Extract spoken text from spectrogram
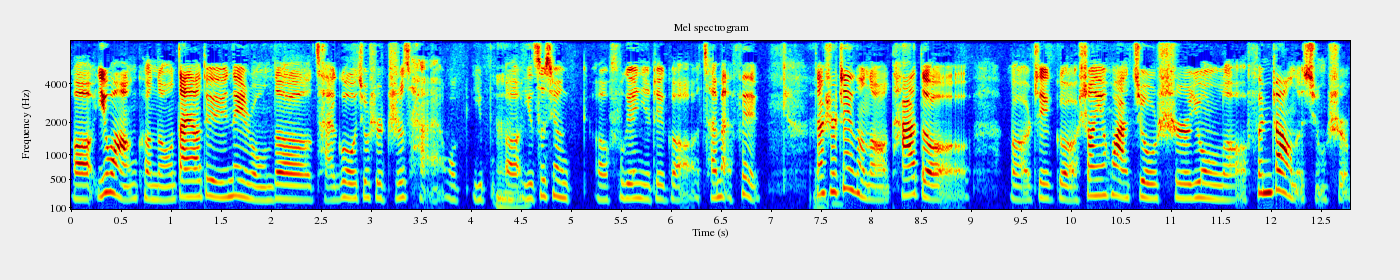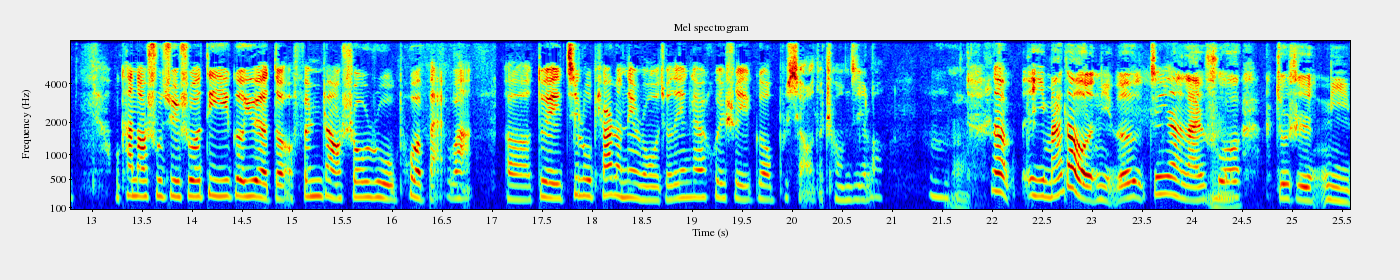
呃，以往可能大家对于内容的采购就是直采，我一呃一次性呃付给你这个采买费，但是这个呢，它的呃这个商业化就是用了分账的形式。我看到数据说，第一个月的分账收入破百万。呃，对纪录片的内容，我觉得应该会是一个不小的成绩了。嗯那以马导你的经验来说，嗯就是你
